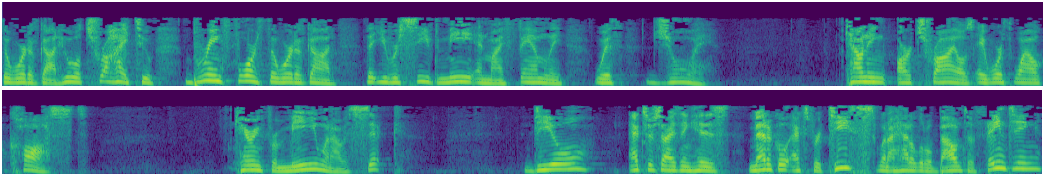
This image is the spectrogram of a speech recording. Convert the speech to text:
the Word of God, who will try to bring forth the Word of God, that you received me and my family with joy. Counting our trials a worthwhile cost caring for me when I was sick. Deal exercising his medical expertise when I had a little bout of fainting.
